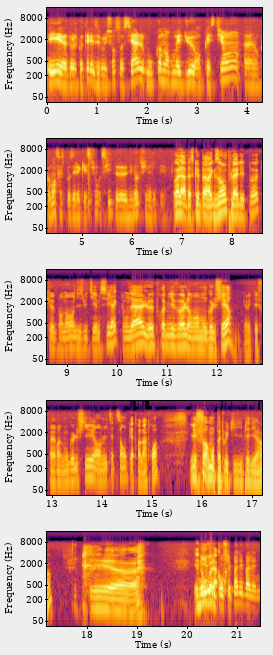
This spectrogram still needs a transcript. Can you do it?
et euh, de l'autre côté les évolutions sociales, où comme on remet Dieu en question, euh, on commence à se poser la question aussi d'une autre finalité. Voilà, parce que par exemple, à l'époque, pendant le XVIIIe siècle, on a le premier vol en montgolfière, avec les frères montgolfiers en 1783. Il est fort, mon pote Wikipédia. Hein. Et, euh... et donc Oui, voilà. Il gonflait pas des baleines.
